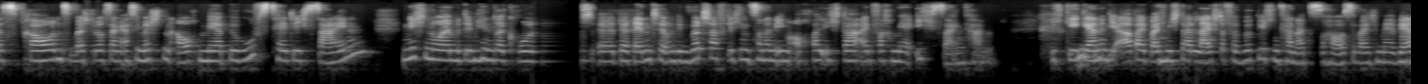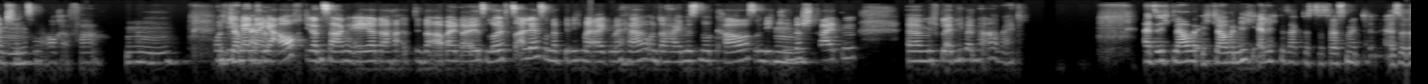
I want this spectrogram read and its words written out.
dass Frauen zum Beispiel auch sagen, also sie möchten auch mehr berufstätig sein, nicht nur mit dem Hintergrund äh, der Rente und dem wirtschaftlichen, sondern eben auch, weil ich da einfach mehr ich sein kann. Ich gehe gerne in die Arbeit, weil ich mich da leichter verwirklichen kann als zu Hause, weil ich mehr Wertschätzung mhm. auch erfahre. Mhm. Und ich die Männer also, ja auch, die dann sagen, ey, ja, da in der Arbeit da ist, läuft's alles und dann bin ich mein eigener Herr und daheim ist nur Chaos und die mhm. Kinder streiten. Ähm, ich bleibe lieber in der Arbeit. Also ich glaube, ich glaube nicht, ehrlich gesagt, dass das was mit, also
